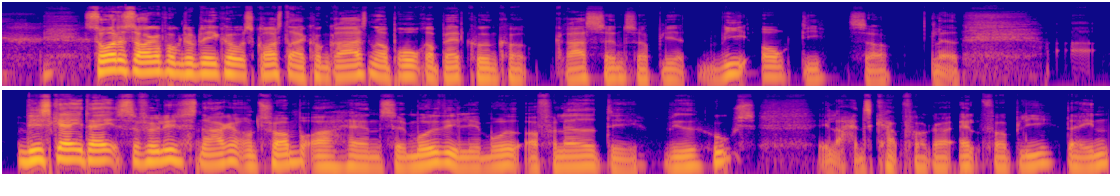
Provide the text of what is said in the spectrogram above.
sortesokker.dk, skråstrej kongressen og brug rabatkoden kongressen, så bliver vi og de så glade. Vi skal i dag selvfølgelig snakke om Trump og hans modvilje mod at forlade det hvide hus, eller hans kamp for at gøre alt for at blive derinde.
